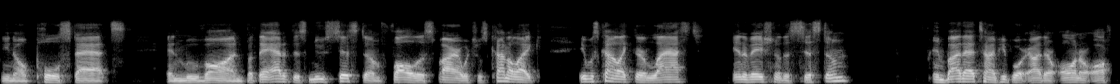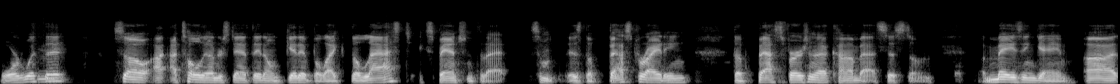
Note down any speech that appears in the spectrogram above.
you know, pull stats and move on. But they added this new system, Fall of the Spire, which was kind of like it was kind of like their last innovation of the system. And by that time, people were either on or off board with Mm. it. So I, I totally understand if they don't get it, but like the last expansion to that some is the best writing, the best version of that combat system. Amazing game. Uh,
